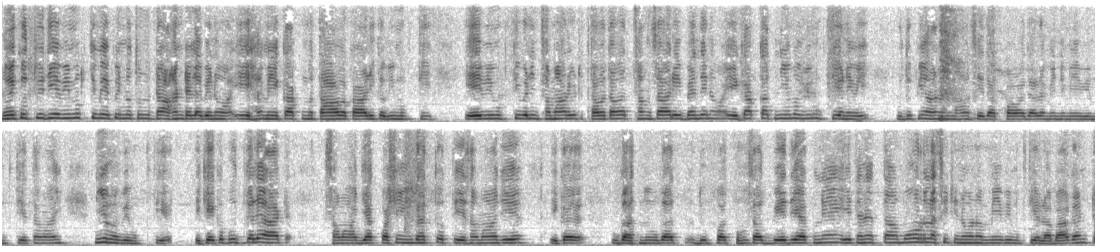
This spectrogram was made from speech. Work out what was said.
නොයෙකුත් විදිය විමුක්ති මේ පින්නතුන්ට අහන්න ලැබෙනවා. ඒ හැම එකක්ම తాවකාලික විමුක්ති. ඒ විමුක්ති වලින් සමහර විට තව තවත් සංසාරේ බැඳෙනවා. ඒකක්වත් නියම විමුක්තිය නෙවෙයි. බුදු පියාණන් වහන්සේ දක්වා දාලා මෙන්න මේ විමුක්තිය තමයි නියම විමුක්තිය. එක එක පුද්ගලයාට සමාජයක් වශයෙන් ගත්තොත් ඒ සමාජය එක උගත් නුගත් දුප්පත් පොහොසත් ભેදයක් නැහැ. ඒ තැනත්තා මෝරලා සිටිනවා නම් මේ විමුක්තිය ලබා ගන්නට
